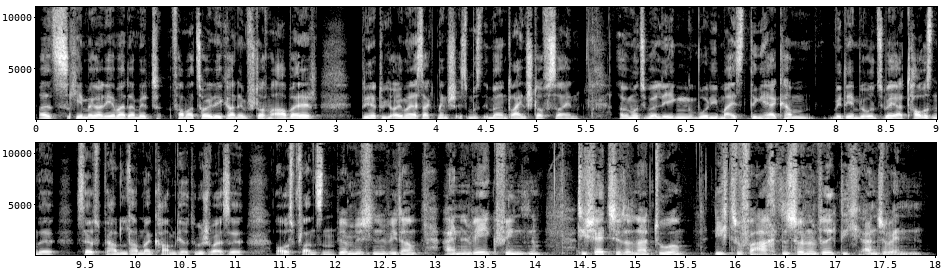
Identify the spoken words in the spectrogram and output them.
Als Chemiker und jemand, der mit Pharmazeutika und Impfstoffen arbeitet, bin ich natürlich auch immer, der sagt, Mensch, es muss immer ein Reinstoff sein. Aber wenn wir uns überlegen, wo die meisten Dinge herkamen, mit denen wir uns über Jahrtausende selbst behandelt haben, dann kamen die ja typischerweise aus Pflanzen. Wir müssen wieder einen Weg finden, die Schätze der Natur nicht zu verachten, sondern wirklich anzuwenden.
